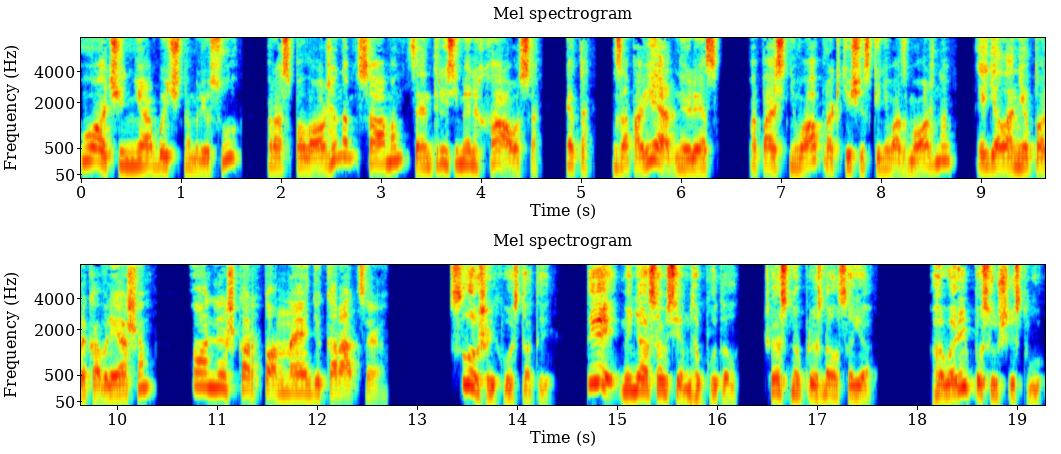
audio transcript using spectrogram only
в очень необычном лесу, расположенном в самом центре земель хаоса. Это заповедный лес. Попасть в него практически невозможно. И дело не только в лешем, он лишь картонная декорация. «Слушай, хвостатый, ты меня совсем запутал», – честно признался я. «Говори по существу».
